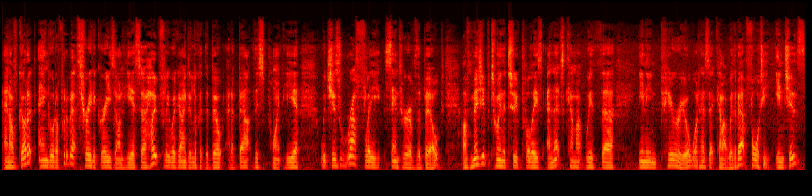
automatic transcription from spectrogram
And I've got it angled, I've put about three degrees on here. So hopefully we're going to look at the belt at about this point here, which is roughly center of the belt. I've measured between the two pulleys and that's come up with uh, in Imperial, what has that come up with? About 40 inches.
